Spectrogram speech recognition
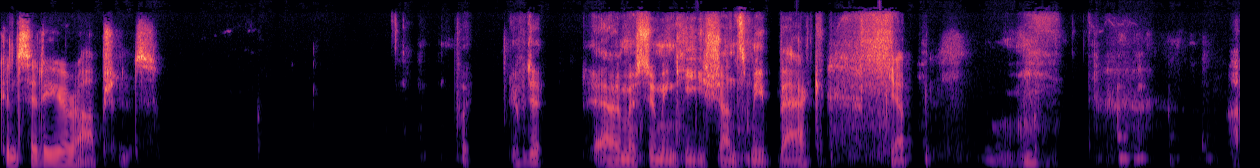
consider your options. I'm assuming he shunts me back. Yep.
